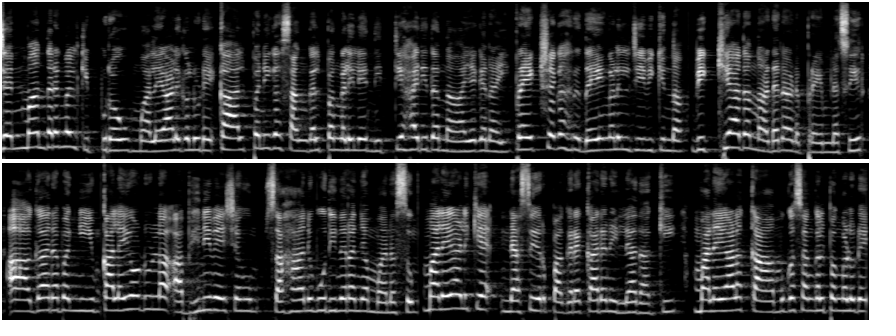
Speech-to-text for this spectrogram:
ജന്മാന്തരങ്ങൾക്കിപ്പുറവും മലയാളികളുടെ കാൽപ്പനിക സങ്കല്പങ്ങളിലെ നിത്യഹരിത നായകനായി പ്രേക്ഷക ഹൃദയങ്ങളിൽ ജീവിക്കുന്ന വിഖ്യാത നടനാണ് പ്രേം നസീർ. ആകാരഭംഗിയും കലയോടുള്ള അഭിനിവേശവും സഹാനുഭൂതി നിറഞ്ഞ മനസ്സും മലയാളിക്ക് നസീർ പകരക്കാരനില്ലാതാക്കി മലയാള കാമുക സങ്കല്പങ്ങളുടെ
